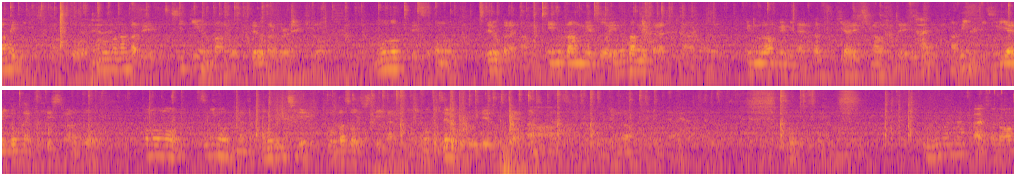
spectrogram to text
が入ってきてしまうとモードの中で CPU の番号って0から振られるけどモードってそこの0から N 番目と N 番目からあの N 番目みたいな数切られてしまうので、はい、アフィニティ無理やりどっかに切ってしまうとこのの次のなんかモード1で動かそうとしていたのにモード0で動いてるみたいな感じになってそうですね自分なんかその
